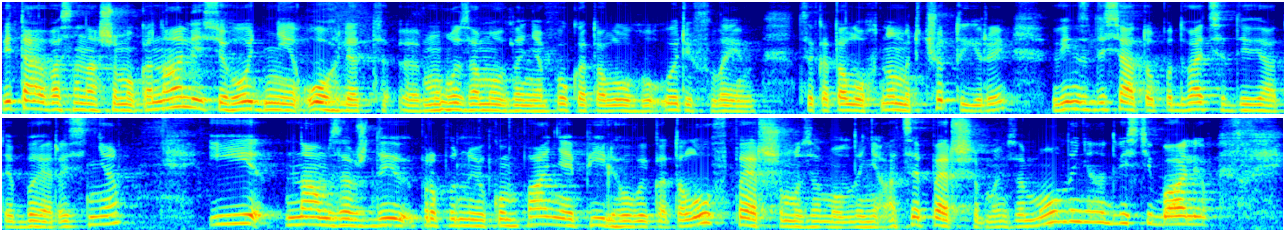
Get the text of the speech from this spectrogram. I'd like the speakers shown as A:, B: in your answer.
A: Вітаю вас на нашому каналі. Сьогодні огляд е, мого замовлення по каталогу Oriflame. Це каталог номер 4. Він з 10 по 29 березня. І нам завжди пропонує компанія пільговий каталог в першому замовленні. А це перше моє замовлення на 200 балів.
